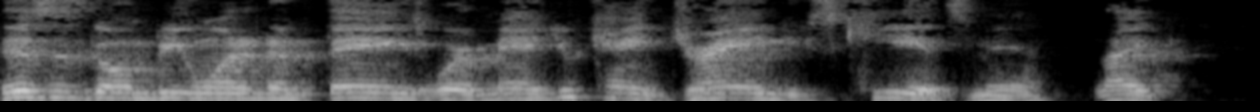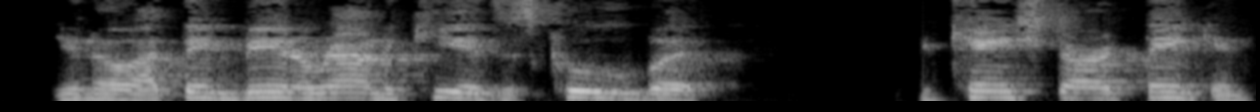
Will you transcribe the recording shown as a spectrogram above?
This is gonna be one of them things where man, you can't drain these kids, man. Like, you know, I think being around the kids is cool, but you can't start thinking,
